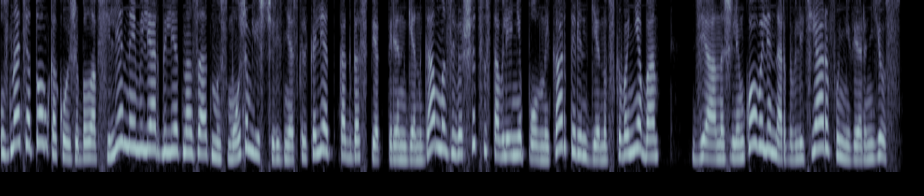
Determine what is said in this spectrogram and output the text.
Узнать о том, какой же была Вселенная миллиарды лет назад, мы сможем лишь через несколько лет, когда спектр рентген-гамма завершит составление полной карты рентгеновского неба. Диана Желенкова, Ленар Давлетьяров, Univer News.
